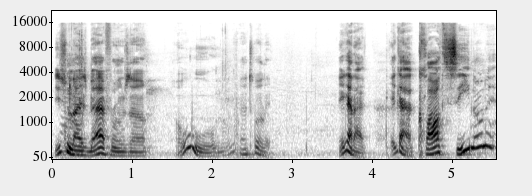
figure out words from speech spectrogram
These are nice bathrooms, though. Ooh, look at that toilet. It got a they got a cloth seat on it.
